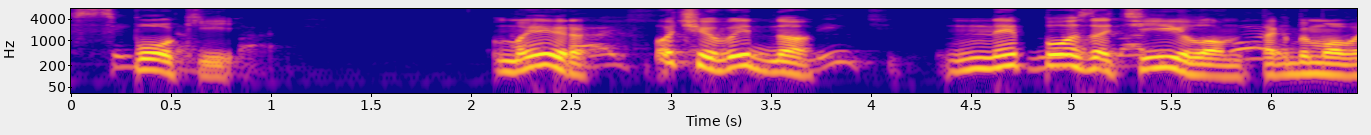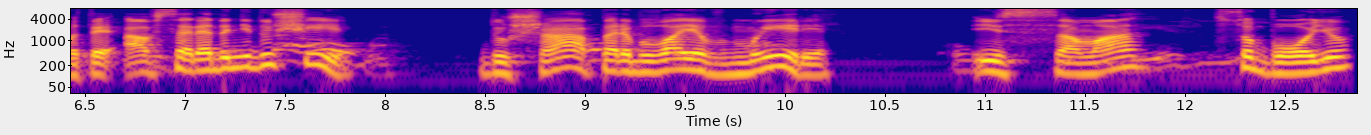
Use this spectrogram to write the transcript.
спокій. Мир, очевидно, не поза тілом, так би мовити, а всередині душі. Душа перебуває в мирі із сама собою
